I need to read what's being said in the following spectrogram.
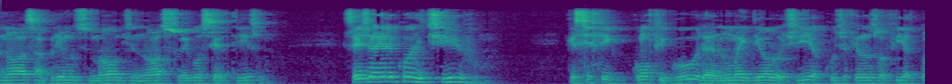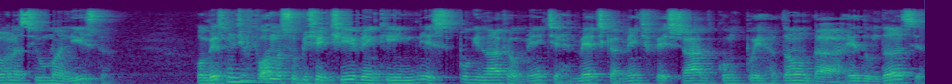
nós abrimos mão de nosso egocentrismo, seja ele coletivo, que se configura numa ideologia cuja filosofia torna-se humanista, ou mesmo de forma subjetiva em que inexpugnavelmente, hermeticamente fechado, com perdão da redundância,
